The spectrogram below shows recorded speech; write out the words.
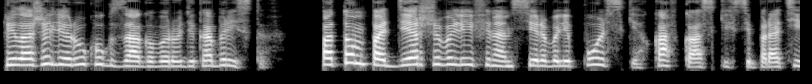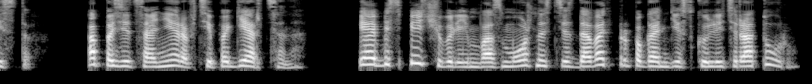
приложили руку к заговору декабристов. Потом поддерживали и финансировали польских, кавказских сепаратистов, оппозиционеров типа Герцена, и обеспечивали им возможность издавать пропагандистскую литературу,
